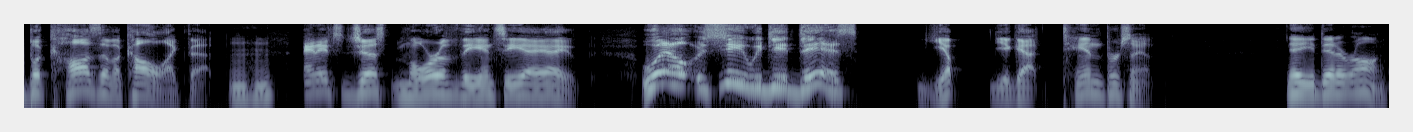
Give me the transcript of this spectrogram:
because of a call like that. Mm-hmm. And it's just more of the NCAA. Well, see, we did this. Yep, you got 10%. Yeah, you did it wrong.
